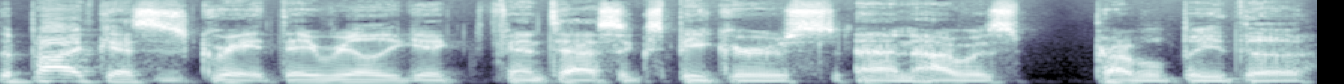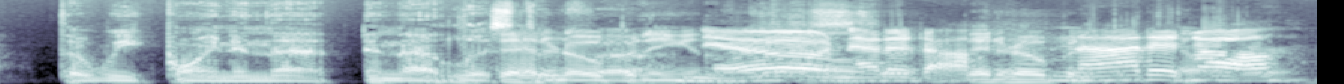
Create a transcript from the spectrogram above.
the podcast is great. They really get fantastic speakers, and I was probably the the weak point in that in that list. They had an of, uh, opening. in the No, calendar. not at all. They had an opening. Not at all. calendar.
